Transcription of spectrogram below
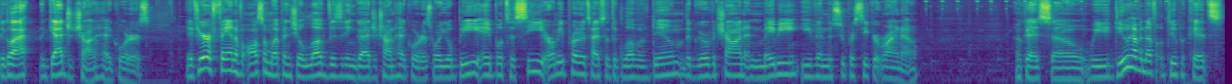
the, Gla the Gadgetron headquarters. If you're a fan of awesome weapons, you'll love visiting Gadgetron headquarters, where you'll be able to see early prototypes of the Glove of Doom, the Groovitron, and maybe even the super secret Rhino. Okay, so we do have enough duplicates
